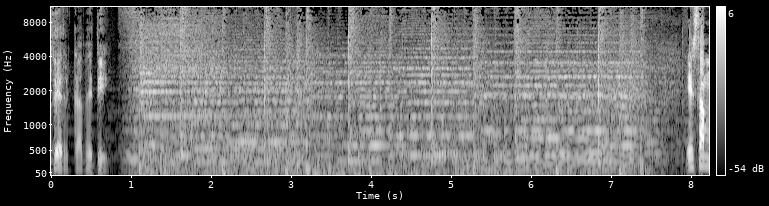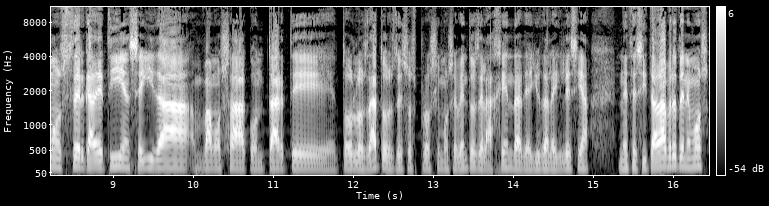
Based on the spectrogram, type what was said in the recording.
Cerca de ti. Estamos cerca de ti, enseguida vamos a contarte todos los datos de esos próximos eventos de la agenda de ayuda a la iglesia necesitada, pero tenemos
